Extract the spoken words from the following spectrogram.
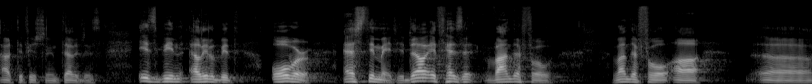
artificial intelligence. It's been a little bit overestimated, though it has a wonderful, wonderful uh,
